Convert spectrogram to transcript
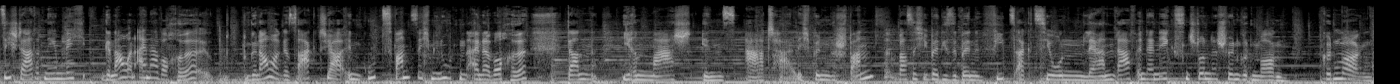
Sie startet nämlich genau in einer Woche, genauer gesagt, ja, in gut 20 Minuten einer Woche, dann ihren Marsch ins Ahrtal. Ich bin gespannt, was ich über diese Benefizaktionen lernen darf in der nächsten Stunde. Schönen guten Morgen. Guten Morgen.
